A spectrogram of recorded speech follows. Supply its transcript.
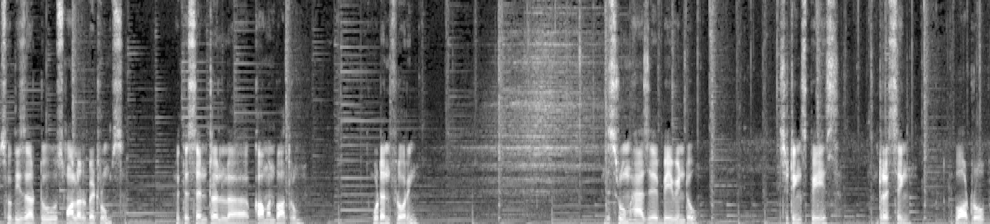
So these are two smaller bedrooms with a central uh, common bathroom wooden flooring. This room has a bay window sitting space dressing wardrobe.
